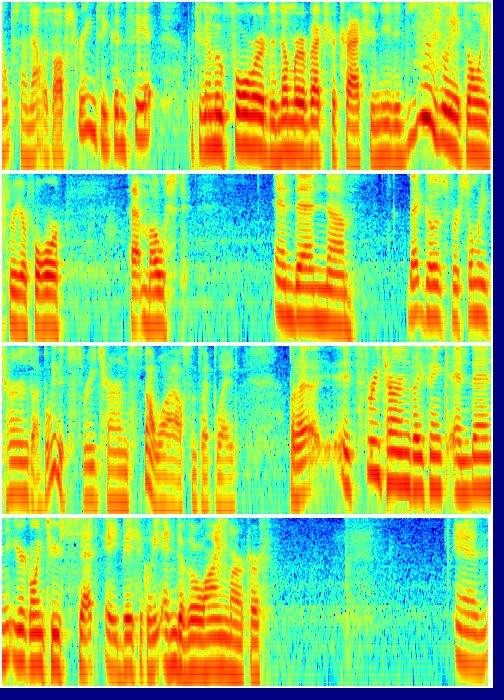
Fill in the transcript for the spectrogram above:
Oops, and that was off screen, so you couldn't see it. But you're going to move forward the number of extra tracks you needed. Usually it's only three or four at most. And then um, that goes for so many turns. I believe it's three turns. It's been a while since I played. But uh, it's three turns, I think, and then you're going to set a basically end of the line marker. And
